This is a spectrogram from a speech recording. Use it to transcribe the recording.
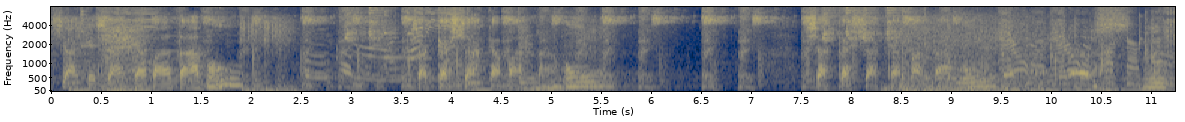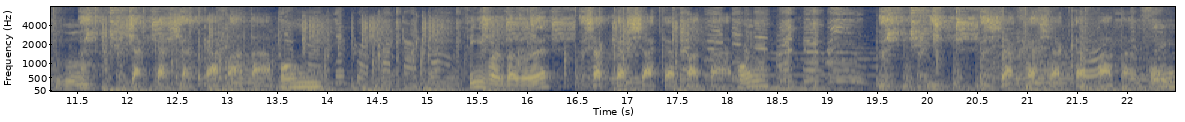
chaca, chaca, pata, pom. Chaca, chaca, pata, pom. Chaca, chaca, patapum. Muito bom. Chaca, chaca, patapum. Fever, tá a ver? Chaca, chaca, patapum. Chaca, chaca, patapum.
